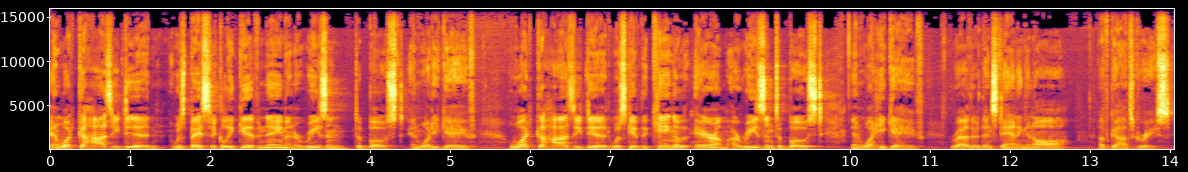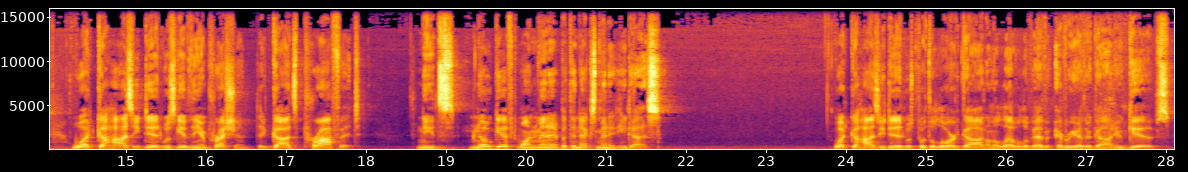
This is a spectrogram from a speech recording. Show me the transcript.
And what Gehazi did was basically give Naaman a reason to boast in what he gave. What Gehazi did was give the king of Aram a reason to boast in what he gave, rather than standing in awe of God's grace. What Gehazi did was give the impression that God's prophet needs no gift one minute, but the next minute he does. What Gehazi did was put the Lord God on the level of every other God who gives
